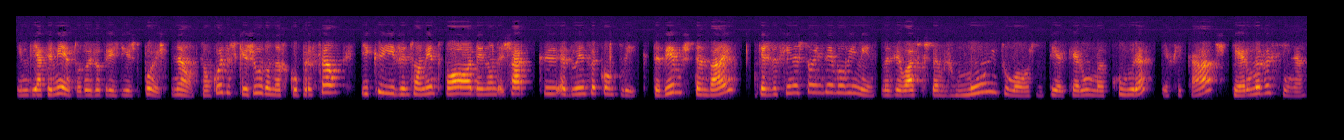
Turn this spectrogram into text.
imediatamente ou dois ou três dias depois. Não, são coisas que ajudam na recuperação e que eventualmente podem não deixar que a doença complique. Sabemos também que as vacinas estão em desenvolvimento, mas eu acho que estamos muito longe de ter quer uma cura eficaz, quer uma vacina.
